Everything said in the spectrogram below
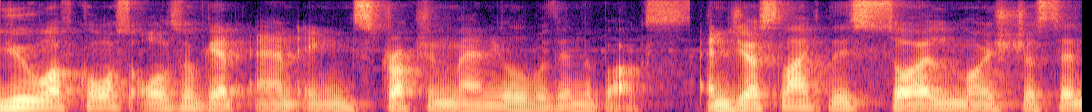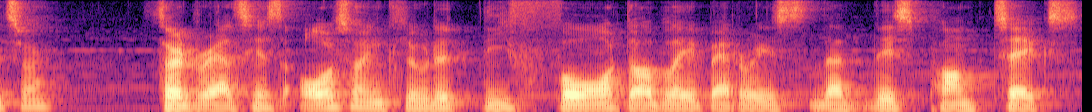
You of course also get an instruction manual within the box. And just like this soil moisture sensor, Third Reality has also included the four AA batteries that this pump takes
